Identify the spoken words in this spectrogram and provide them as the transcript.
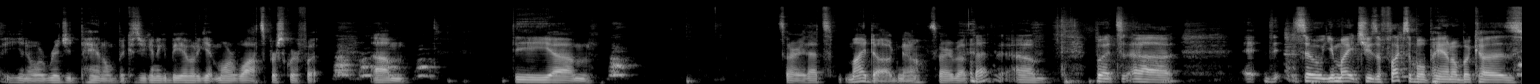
you know, a rigid panel because you're going to be able to get more watts per square foot. Um, the Sorry, that's my dog now. Sorry about that. um, but uh, so you might choose a flexible panel because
